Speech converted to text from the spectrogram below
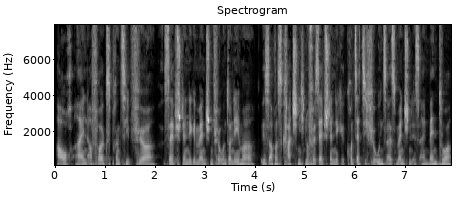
auch ein Erfolgsprinzip für selbstständige Menschen, für Unternehmer ist, aber es Quatsch nicht nur für Selbstständige. Grundsätzlich für uns als Menschen ist ein Mentor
